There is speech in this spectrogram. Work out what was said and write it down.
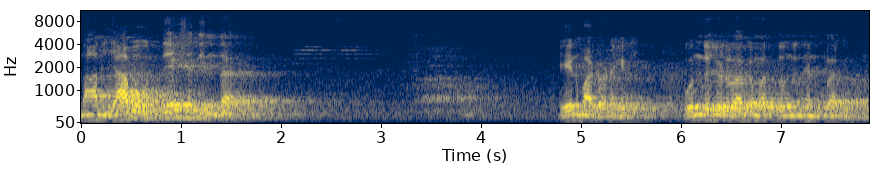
ನಾನು ಯಾವ ಉದ್ದೇಶದಿಂದ ಏನು ಮಾಡೋಣ ಹೇಳಿ? ಒಂದು ಹೇಳುವಾಗ ಮತ್ತೊಂದು ನೆನಪಾಗುತ್ತೆ.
